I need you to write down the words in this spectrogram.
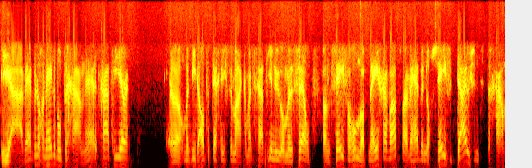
Ja, we hebben nog een heleboel te gaan. Hè. Het gaat hier, eh, om het niet al te technisch te maken... maar het gaat hier nu om een veld van 700 megawatt... maar we hebben nog 7000 te gaan.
